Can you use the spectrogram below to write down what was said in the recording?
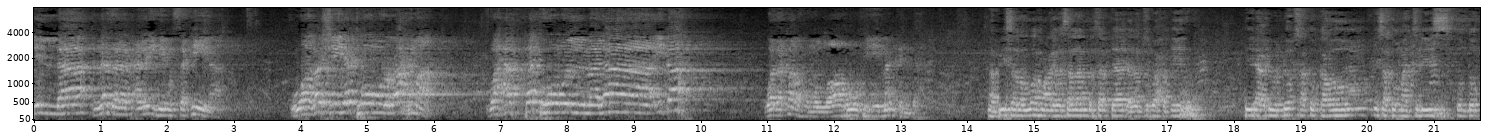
إلا نزلت عليهم السكينة وغشيتهم الرحمة وحفتهم الملائكة وذكرهم الله في من عنده Nabi Shallallahu Alaihi Wasallam bersabda dalam sebuah hadis, tidak duduk satu kaum di satu majelis untuk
